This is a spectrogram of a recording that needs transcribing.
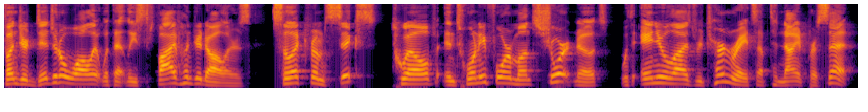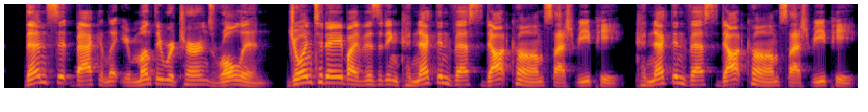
Fund your digital wallet with at least $500. Select from 6, 12, and 24 month short notes with annualized return rates up to 9%. Then sit back and let your monthly returns roll in. Join today by visiting connectinvest.com slash BP. Connectinvest.com slash BP.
